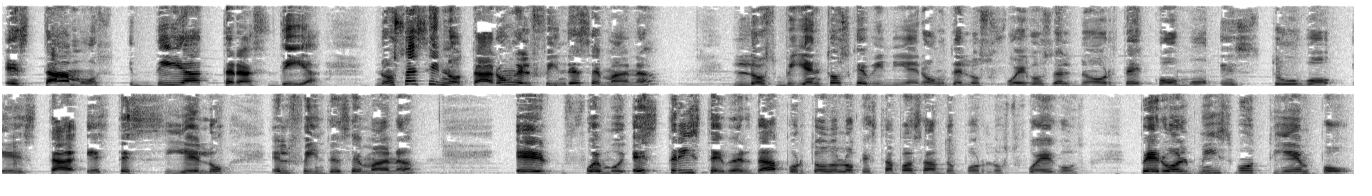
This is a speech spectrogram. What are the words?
estamos día tras día. No sé si notaron el fin de semana, los vientos que vinieron de los fuegos del norte, cómo estuvo esta, este cielo el fin de semana. Eh, fue muy, es triste, ¿verdad? Por todo lo que está pasando por los fuegos, pero al mismo tiempo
